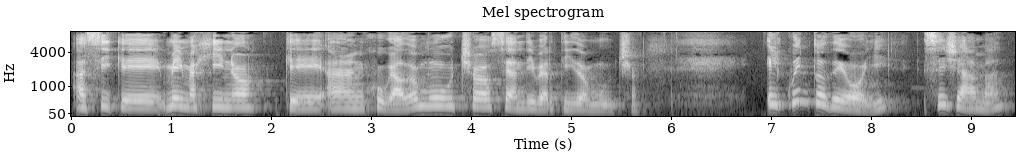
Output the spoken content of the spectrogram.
Así que me imagino que han jugado mucho, se han divertido mucho. El cuento de hoy se llama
